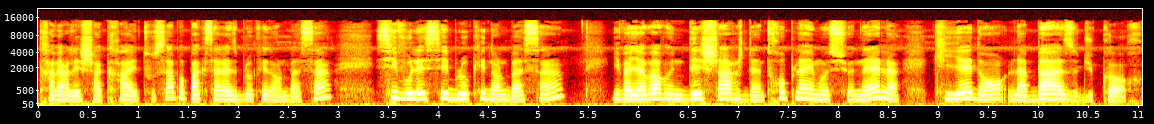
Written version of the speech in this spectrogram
travers les chakras et tout ça, pour pas que ça reste bloqué dans le bassin. Si vous laissez bloquer dans le bassin, il va y avoir une décharge d'un trop-plein émotionnel qui est dans la base du corps,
